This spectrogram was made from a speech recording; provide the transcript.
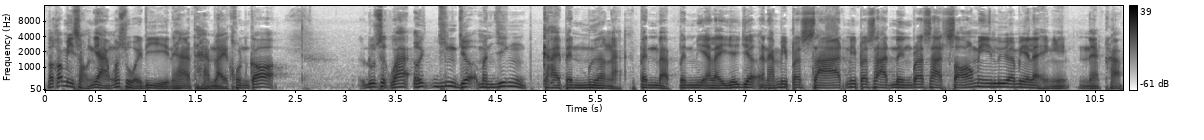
แล้วก็มีสองอย่างก็สวยดีนะฮะแถมหลายคนก็รู้สึกว่าเอ้ยยิ่งเยอะมันยิ่งกลายเป็นเมืองอะ่ะเป็นแบบเป็นมีอะไรเยอะๆนะมีปราสาทมีปราสาทหนึ่งปราสาทสองมีเรือมีอะไรอย่างนี้นะครับ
